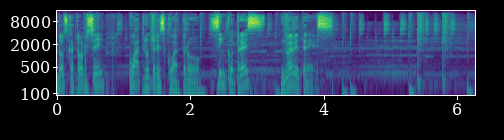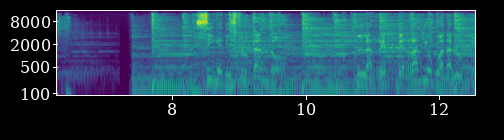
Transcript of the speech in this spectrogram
214-434-5393. Sigue disfrutando la red de Radio Guadalupe.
